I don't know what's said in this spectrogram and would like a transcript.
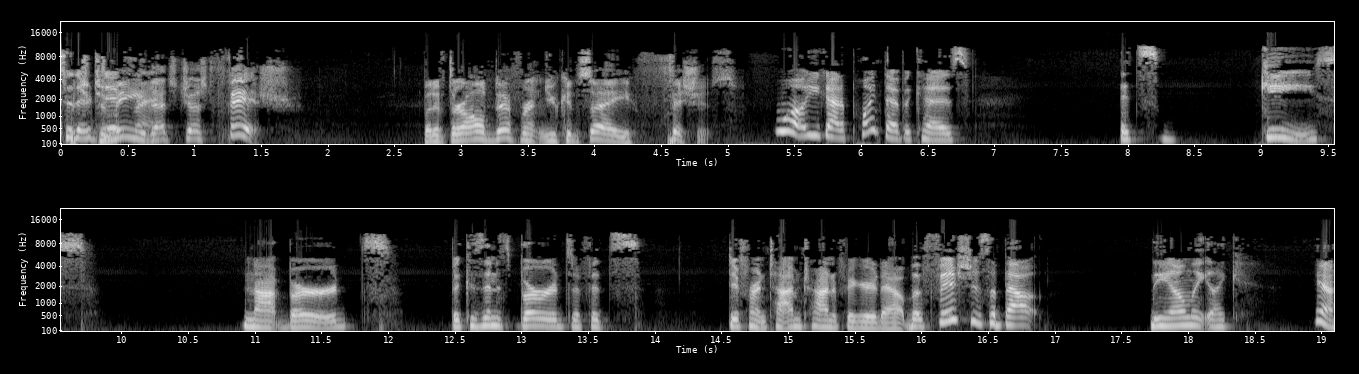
So Which to me, that's just fish. But if they're all different, you can say fishes. Well, you got a point though because it's geese, not birds. Because then it's birds if it's different time. Trying to figure it out. But fish is about the only like, yeah,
